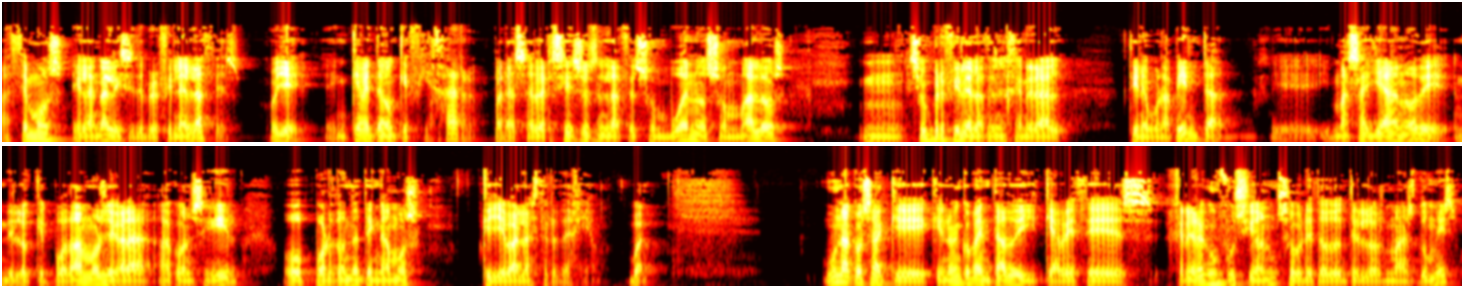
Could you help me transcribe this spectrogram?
hacemos el análisis de perfil de enlaces. Oye, ¿en qué me tengo que fijar para saber si esos enlaces son buenos, son malos? Mm, si un perfil de enlaces en general tiene buena pinta, eh, más allá ¿no? de, lo que podamos llegar a, conseguir o por dónde tengamos que llevar la estrategia. Bueno, una cosa que, que, no he comentado y que a veces genera confusión, sobre todo entre los más dummies,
